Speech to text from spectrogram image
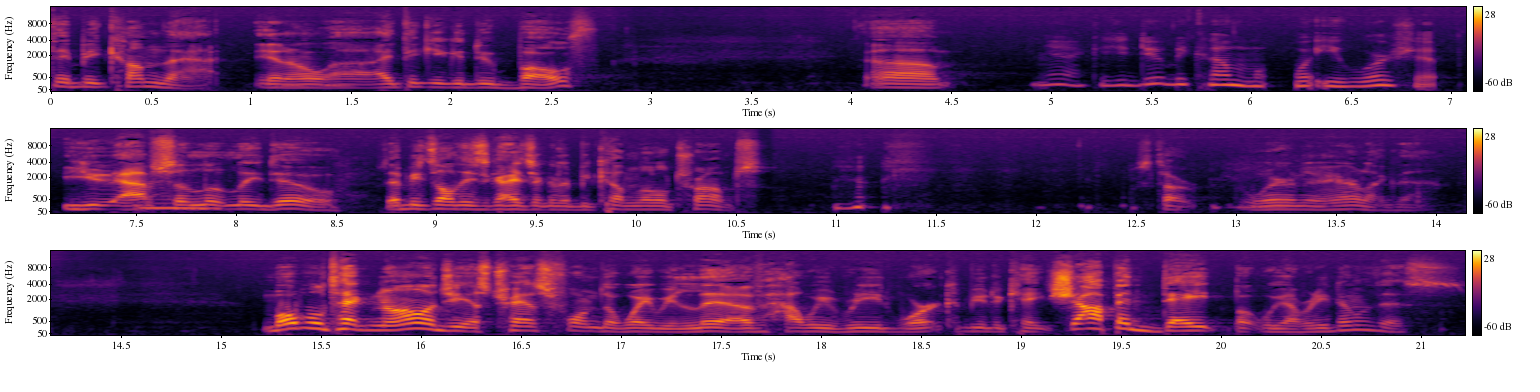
they become that. You know, uh, I think you could do both. Um, Yeah, because you do become what you worship. You absolutely do. That means all these guys are going to become little Trumps. Start wearing their hair like that. Mobile technology has transformed the way we live, how we read, work, communicate, shop, and date, but we already know this.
